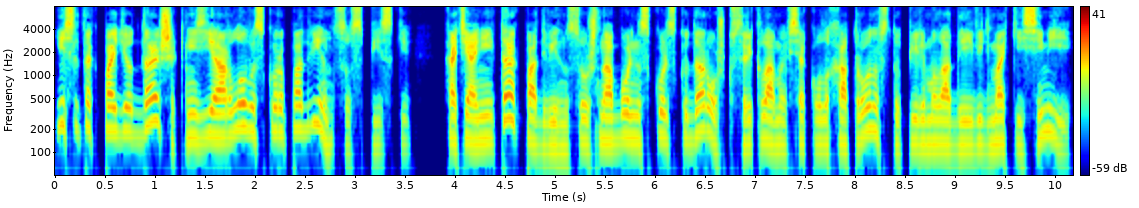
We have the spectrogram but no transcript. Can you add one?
Если так пойдет дальше, князья Орловы скоро подвинутся в списке. Хотя они и так подвинутся, уж на больно скользкую дорожку с рекламой всякого лохотрона вступили молодые ведьмаки семьи.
